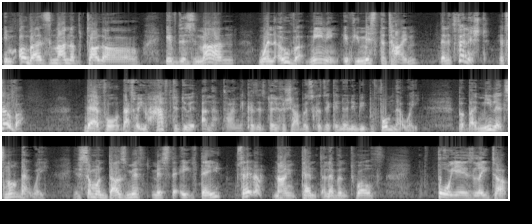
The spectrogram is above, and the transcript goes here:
im ovaz man If this man went over, meaning if you missed the time, then it's finished. It's over. Therefore, that's why you have to do it on that time because it's Doicha Shabbos because it can only be performed that way. But by Mila, it's not that way. If someone does miss, miss the eighth day, say that, 9th, 10th, 11th, 12th, four years later,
